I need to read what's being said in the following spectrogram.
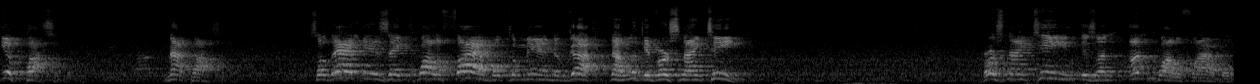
if possible. Not possible. So that is a qualifiable command of God. Now look at verse 19. Verse 19 is an unqualifiable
